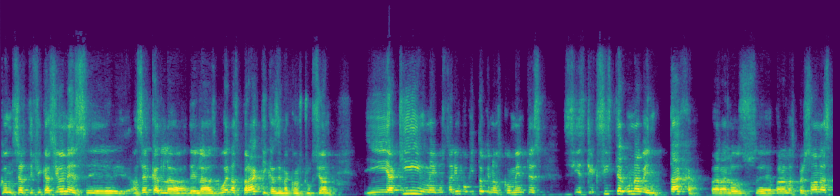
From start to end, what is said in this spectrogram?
con certificaciones eh, acerca de, la, de, las buenas prácticas en la construcción. Y aquí me gustaría un poquito que nos comentes si es que existe alguna ventaja para, los, eh, para las personas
